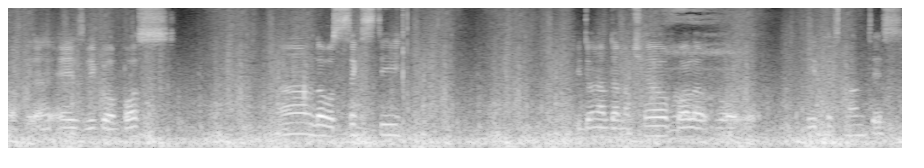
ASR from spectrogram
Okay, that is we go boss. Um, level 60. You don't have that much health. All of Apex Mantis.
